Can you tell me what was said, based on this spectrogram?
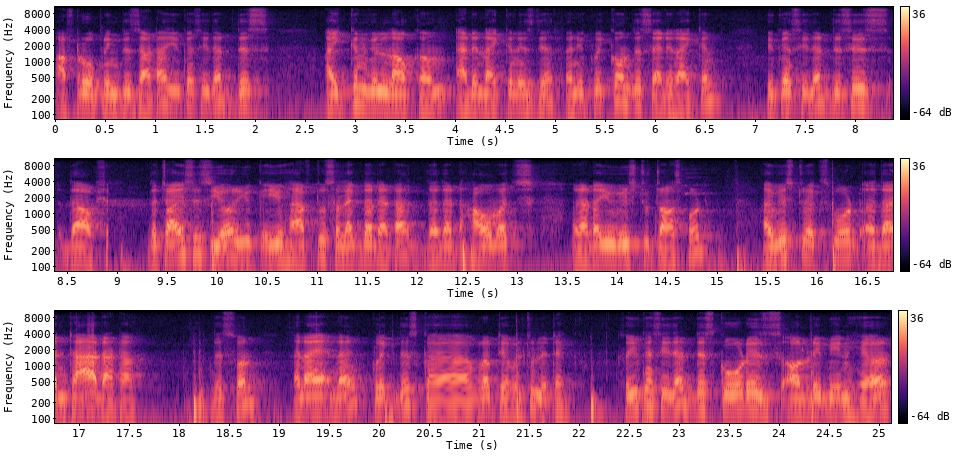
After opening this data you can see that this icon will now come add an icon is there. When you click on this add an icon you can see that this is the option. The choice is here. You you have to select the data the, that how much data you wish to transport. I wish to export uh, the entire data this one and i now click this uh, table to latex. So you can see that this code is already been here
